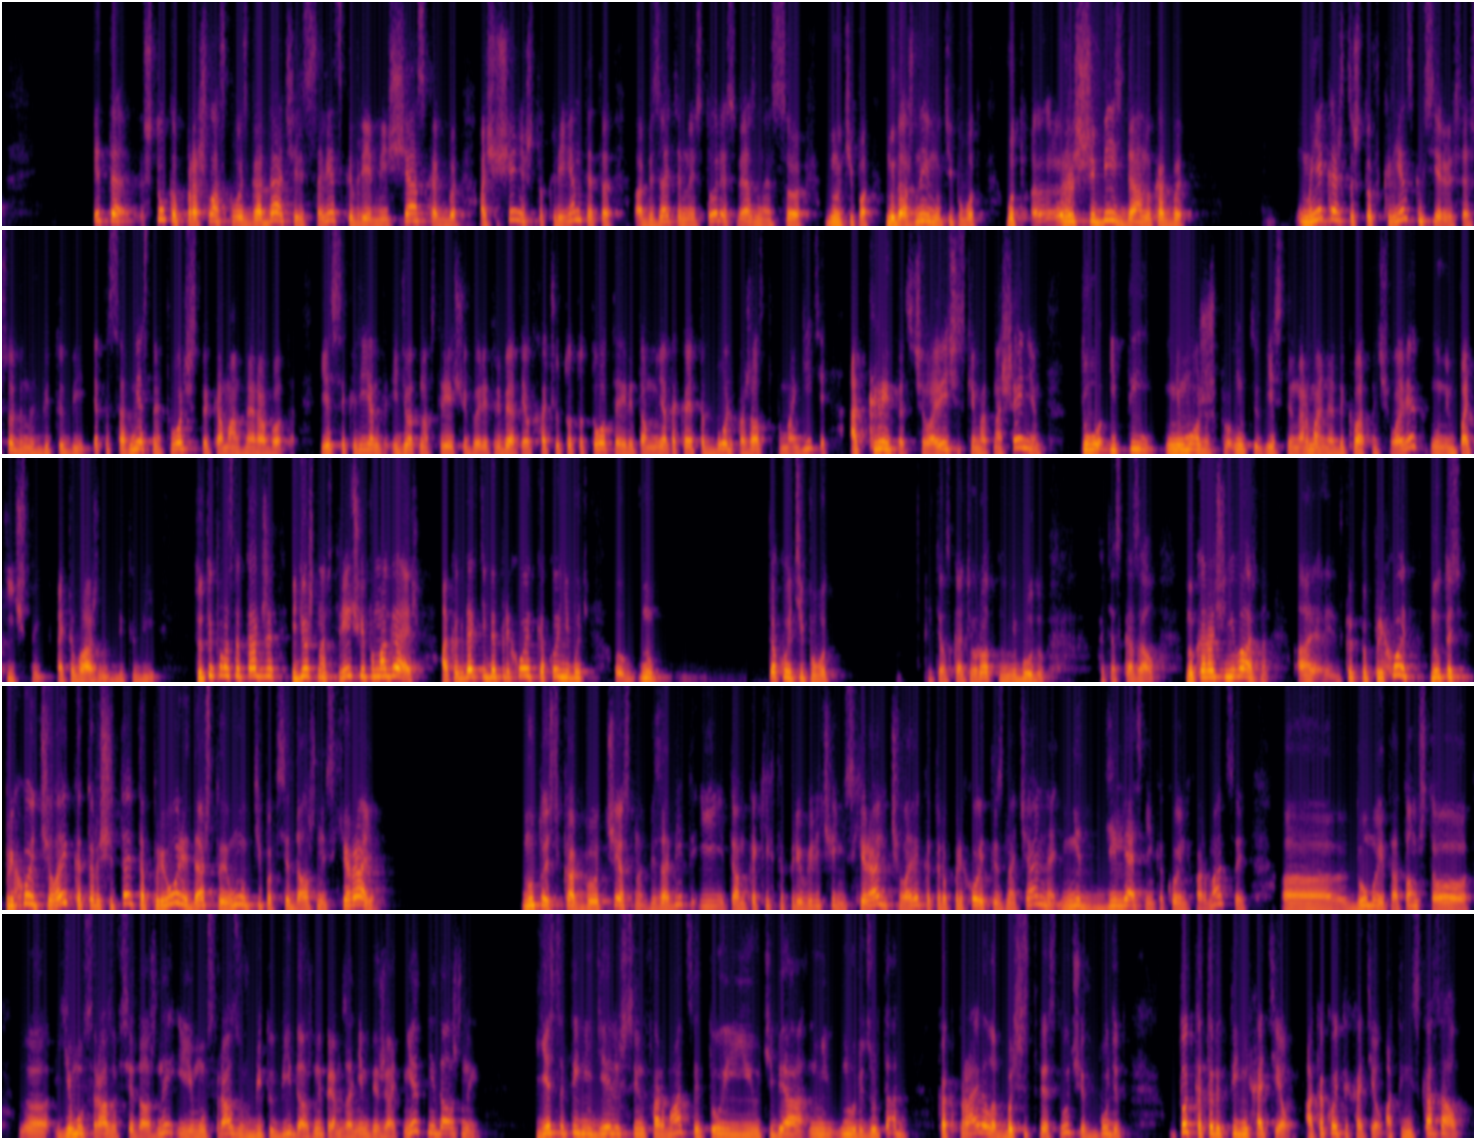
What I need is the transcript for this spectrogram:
эта штука прошла сквозь года, через советское время, и сейчас как бы ощущение, что клиент – это обязательная история, связанная с, ну, типа, мы должны ему, типа, вот, вот э, расшибись, да, ну, как бы, мне кажется, что в клиентском сервисе, особенно в B2B, это совместное творчество и командная работа. Если клиент идет на встречу и говорит, ребят, я вот хочу то-то, то-то, или там у меня такая-то боль, пожалуйста, помогите, открыто, с человеческим отношением, то и ты не можешь, ну, если ты нормальный, адекватный человек, ну, эмпатичный, а это важно в B2B, то ты просто так же идешь навстречу и помогаешь. А когда к тебе приходит какой-нибудь, ну, такой типа вот, хотел сказать урод, но не буду, хотя сказал, ну, короче, неважно, а, э, как бы приходит, ну, то есть приходит человек, который считает априори, да, что ему, типа, все должны, схерали. Ну, то есть, как бы вот честно, без обид и там каких-то преувеличений. Схерали человек, который приходит изначально, не делясь никакой информацией, э, думает о том, что э, ему сразу все должны, и ему сразу в B2B должны прям за ним бежать. Нет, не должны. Если ты не делишься информацией, то и у тебя ну, результат, как правило, в большинстве случаев будет тот, который ты не хотел. А какой ты хотел? А ты не сказал.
